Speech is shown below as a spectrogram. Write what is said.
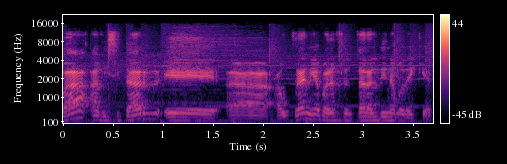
va a visitar eh, a, Ucrania para enfrentar al Dinamo de Kiev.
